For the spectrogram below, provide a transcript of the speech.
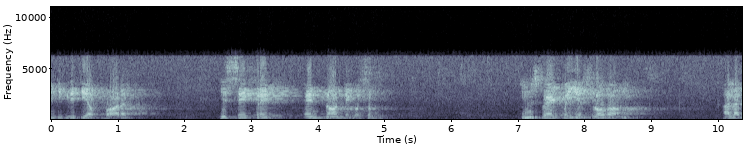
integrity of Bharat is sacred and non-negotiable. Inspired by a slogan, अलग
